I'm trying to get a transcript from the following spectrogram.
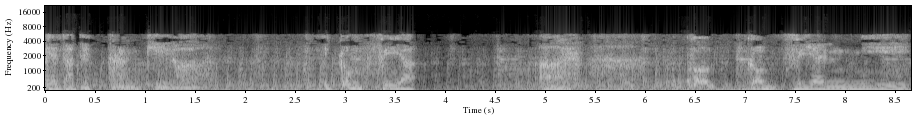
Quédate tranquilo y confía. Ah, oh, confía en mí.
